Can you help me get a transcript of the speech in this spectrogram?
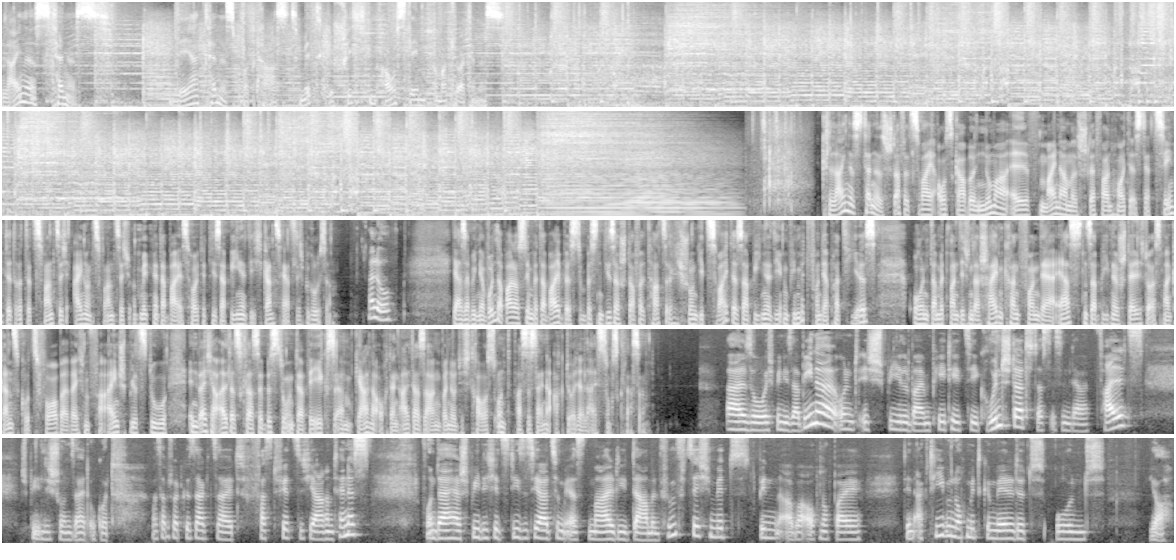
Kleines Tennis. Der Tennis-Podcast mit Geschichten aus dem Amateurtennis. Kleines Tennis, Staffel 2, Ausgabe Nummer 11. Mein Name ist Stefan. Heute ist der 10.3.2021 und mit mir dabei ist heute die Sabine, die ich ganz herzlich begrüße. Hallo. Ja, Sabine, wunderbar, dass du mit dabei bist. Du bist in dieser Staffel tatsächlich schon die zweite Sabine, die irgendwie mit von der Partie ist. Und damit man dich unterscheiden kann von der ersten Sabine, stell dich doch erstmal ganz kurz vor, bei welchem Verein spielst du, in welcher Altersklasse bist du unterwegs, ähm, gerne auch dein Alter sagen, wenn du dich traust und was ist deine aktuelle Leistungsklasse? Also ich bin die Sabine und ich spiele beim PTC Grünstadt, das ist in der Pfalz. Spiele ich schon seit, oh Gott, was habe ich heute gesagt, seit fast 40 Jahren Tennis. Von daher spiele ich jetzt dieses Jahr zum ersten Mal die Damen 50 mit, bin aber auch noch bei den Aktiven noch mitgemeldet und ja,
